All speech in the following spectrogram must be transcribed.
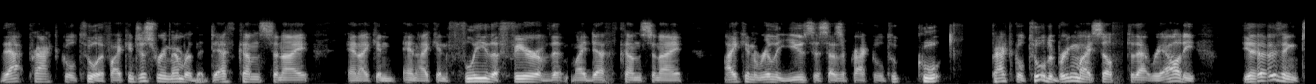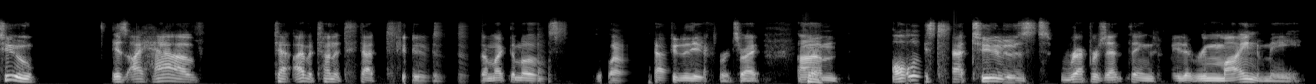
that practical tool. If I can just remember that death comes tonight, and I can and I can flee the fear of that my death comes tonight, I can really use this as a practical tool, cool practical tool to bring myself to that reality. The other thing too is I have ta- I have a ton of tattoos. I'm like the most well, tattoo to the experts, right? Sure. Um, all these tattoos represent things that remind me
